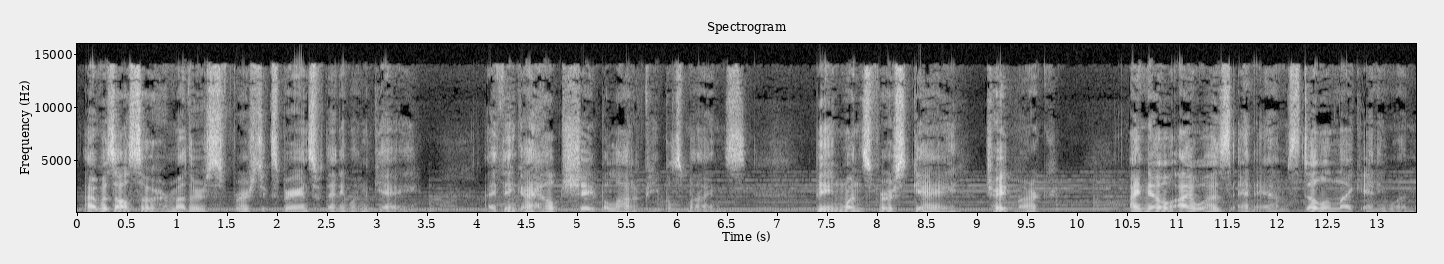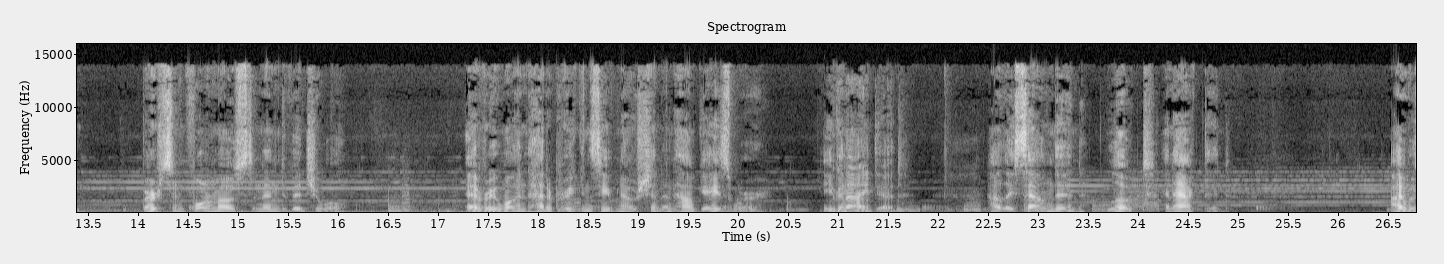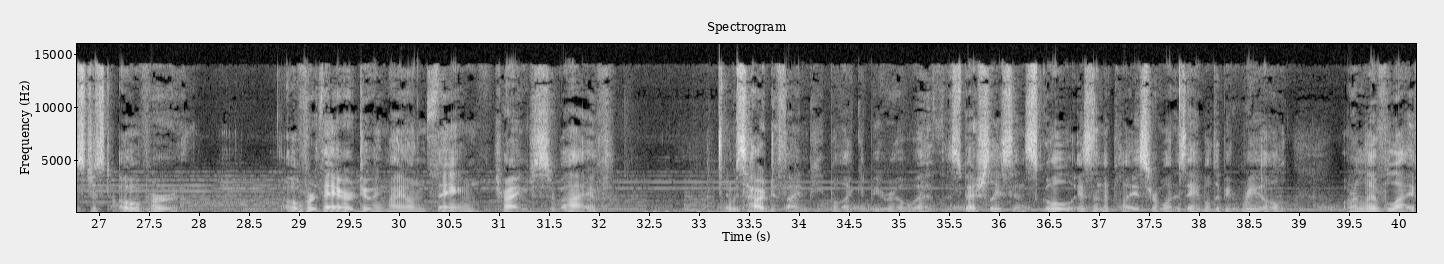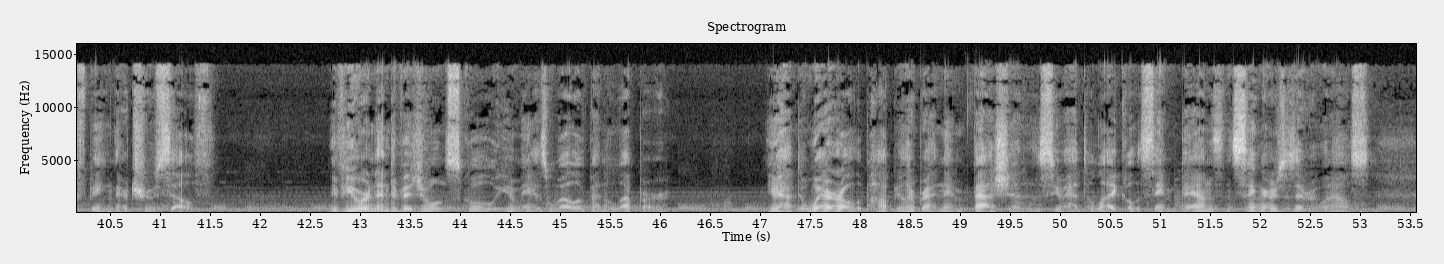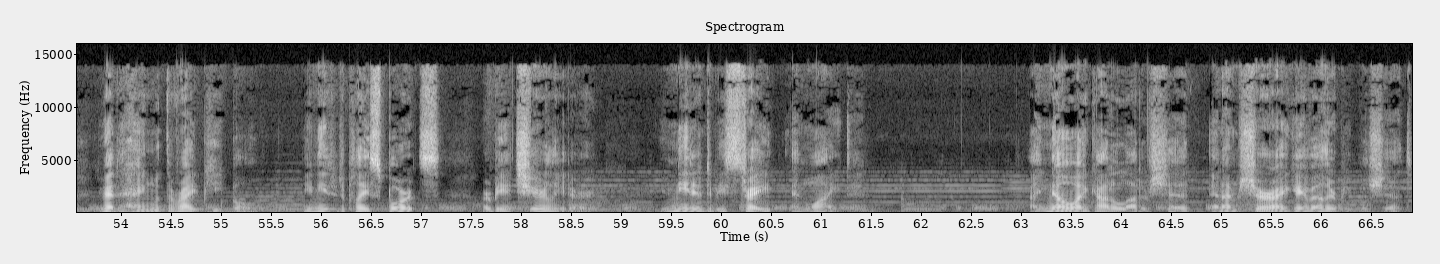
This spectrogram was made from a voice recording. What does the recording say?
I was also her mother's first experience with anyone gay. I think I helped shape a lot of people's minds. Being one's first gay, trademark, I know I was and am still unlike anyone, first and foremost an individual. Everyone had a preconceived notion on how gays were. Even I did how they sounded, looked, and acted. I was just over over there doing my own thing, trying to survive. It was hard to find people I could be real with, especially since school isn't a place where one is able to be real or live life being their true self. If you were an individual in school, you may as well have been a leper. You had to wear all the popular brand name fashions. You had to like all the same bands and singers as everyone else. You had to hang with the right people. You needed to play sports or be a cheerleader. You needed to be straight and white. I know I got a lot of shit, and I'm sure I gave other people shit.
